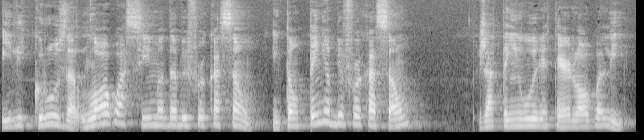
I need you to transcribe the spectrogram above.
ele cruza logo acima da bifurcação. Então, tem a bifurcação, já tem o ureter logo ali.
